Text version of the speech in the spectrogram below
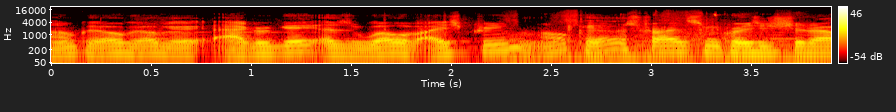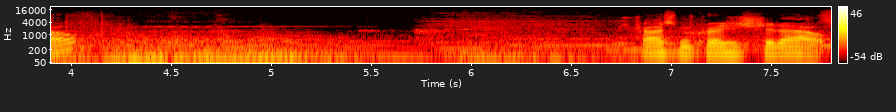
Okay, okay, okay. Aggregate as well with ice cream? Okay, let's try some crazy shit out. Let's try some crazy shit out.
